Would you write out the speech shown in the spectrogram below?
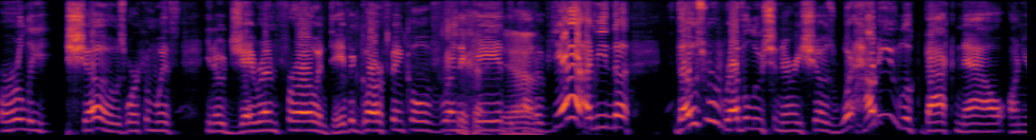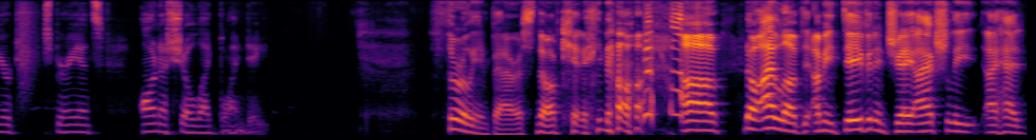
early shows, working with you know Jay Renfroe and David Garfinkle of Renegade, the kind of yeah, I mean the those were revolutionary shows. What how do you look back now on your experience on a show like Blind Date? thoroughly embarrassed. No, I'm kidding. No, um, no, I loved it. I mean, David and Jay. I actually, I had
